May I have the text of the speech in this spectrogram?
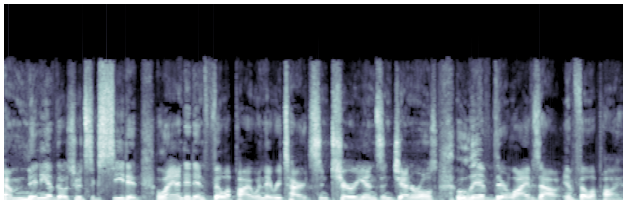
And many of those who had succeeded landed in Philippi when they retired. Centurions and generals lived their lives out in Philippi.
